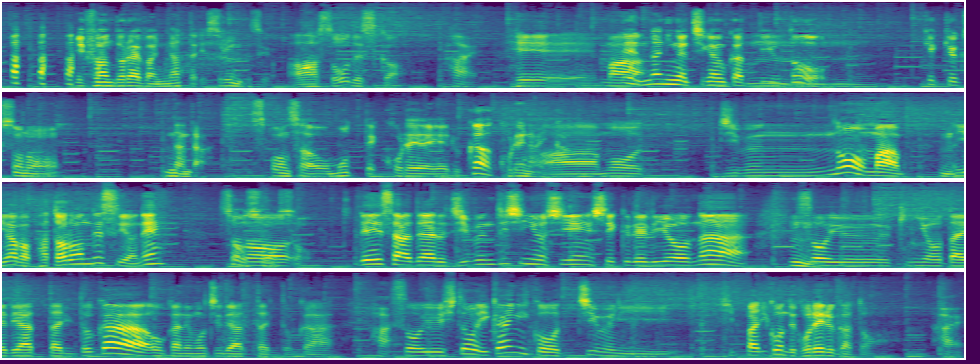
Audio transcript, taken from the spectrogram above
F1 ドライバーになったりするんですよ。あそうですか、はい、へまあ、で何が違うかっていうと、うんうん結局そのなんだスポンサーを持ってこれるか来れないか。あもう自分の、まあ、いわばパトロンですよね、そのレーサーである自分自身を支援してくれるような、うん、そういう企業体であったりとかお金持ちであったりとか、はい、そういう人をいかにこうチームに引っ張り込んでこれるかと、はい、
